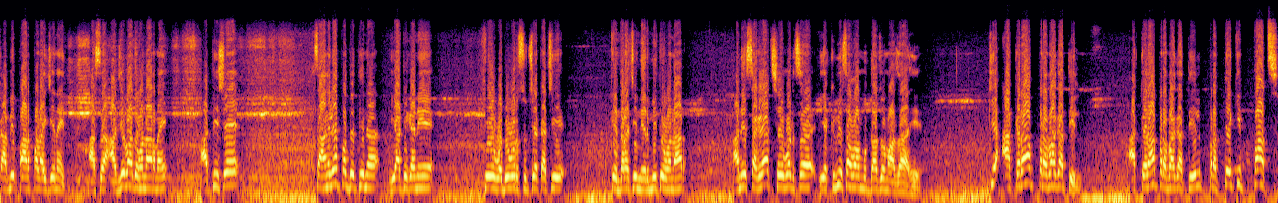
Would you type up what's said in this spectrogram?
कामे पार पाडायची नाहीत असं अजिबात होणार नाही. अतिशय चांगल्या पद्धतीनं या ठिकाणी हे वधूवर सूचकाची केंद्राची निर्मिती होणार. आणि सगळ्यात शेवटचं एकविसावा मुद्दा जो माझा आहे की अकरा प्रभागातील अकरा प्रभागातील प्रत्येकी पाच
